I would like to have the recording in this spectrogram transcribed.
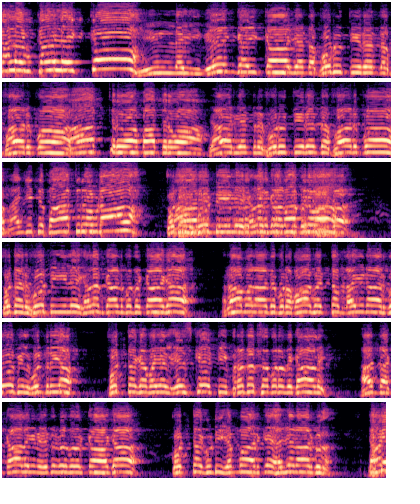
களம் காளைக்கா? இல்லை வேங்கைக்கா என பொறுத்திருந்த பார்ப்போம் பாத்துருவோம் பாத்துருவோம் யார் என்று பொறுத்திருந்த பார்ப்போம் ரஞ்சித்து பாத்துருவோம்டா தொடர் போட்டியிலே காண்பதற்காக. தொடர் போட்டியிலே களம் காண்பதற்காக ராமநாதபுரம் மாவட்டம் நயினார் கோவில் ஒன்றியம் பொட்டக வயல் எஸ்கேடி பிரதர்ஸ் அவரது காலை. அந்த காலையினை எதிர்கொள்வதற்காக கொட்டகுடி எம்ஆர்கே ஐயனார் குலம் தம்பி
